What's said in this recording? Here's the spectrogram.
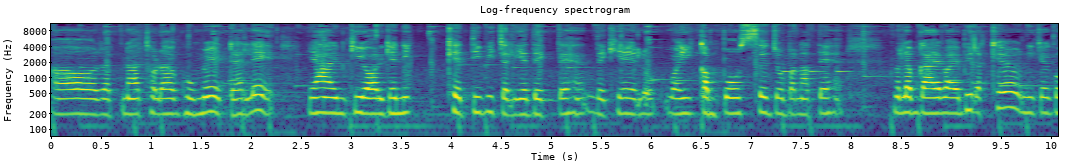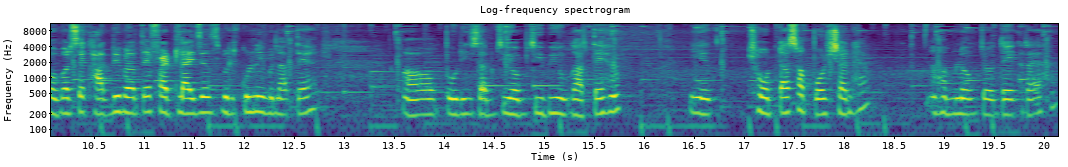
और अपना थोड़ा घूमे, टहले। यहाँ इनकी ऑर्गेनिक खेती भी चलिए देखते हैं। देखिए लोग, वही कंपोस्ट से जो बनाते हैं। मतलब गाय वाय भी रखे हैं, उन्हीं के गोबर से खाद भी बनाते हैं फर्टिलाइजर्स बिल्कुल नहीं मिलाते हैं, और पूरी सब्ज़ी वब्जी भी उगाते हैं। ये छोटा सा पोर्शन है, हम लोग जो देख रहे हैं,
